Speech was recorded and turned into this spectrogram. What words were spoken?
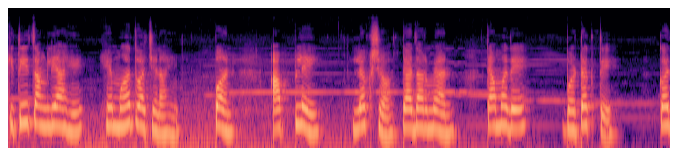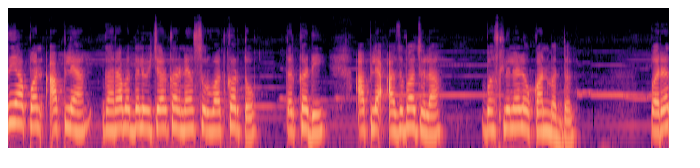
किती चांगली आहे हे महत्त्वाचे नाही पण आपले लक्ष त्या दरम्यान त्यामध्ये भटकते. कधी आपण आपल्या घराबद्दल विचार करण्यास सुरुवात करतो तर कधी आपल्या आजूबाजूला बसलेल्या लोकांबद्दल. परत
